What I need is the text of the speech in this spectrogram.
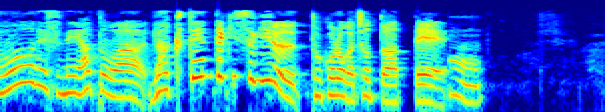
そうですね。あとは、楽天的すぎるところがちょっとあって、うん。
